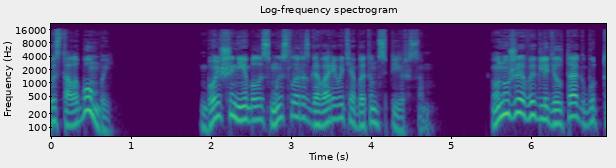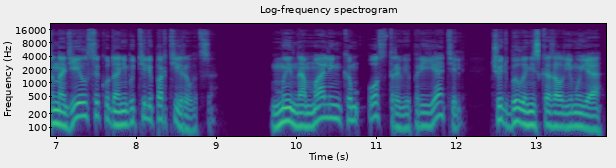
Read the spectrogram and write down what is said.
бы стало бомбой. Больше не было смысла разговаривать об этом с Пирсом. Он уже выглядел так, будто надеялся куда-нибудь телепортироваться. «Мы на маленьком острове, приятель», чуть было не сказал ему я,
